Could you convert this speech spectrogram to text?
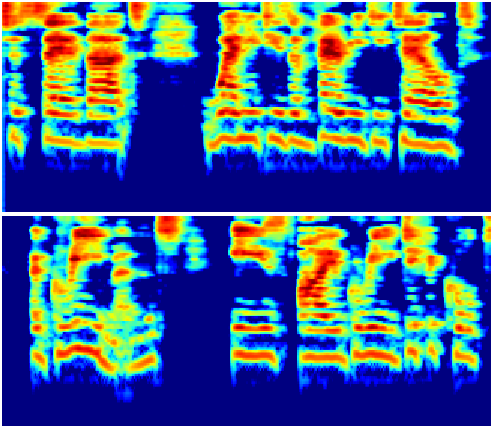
to say that when it is a very detailed agreement is, I agree, difficult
